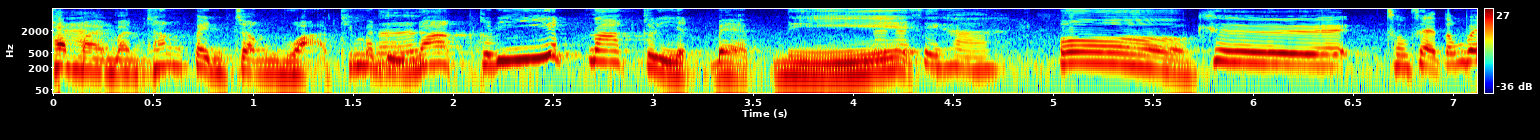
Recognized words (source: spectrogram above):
ทำไมมันช่างเป็นจังหวะที่มันดูนะน่าเกลียดน่าเกลียดแบบนี้นั่นนะสิคะเออคือสงสัยต้องไป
